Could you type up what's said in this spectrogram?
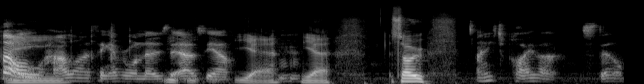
Valhalla, I think everyone knows it as. Yeah, Yeah, Mm-hmm. yeah. So I need to play that still.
